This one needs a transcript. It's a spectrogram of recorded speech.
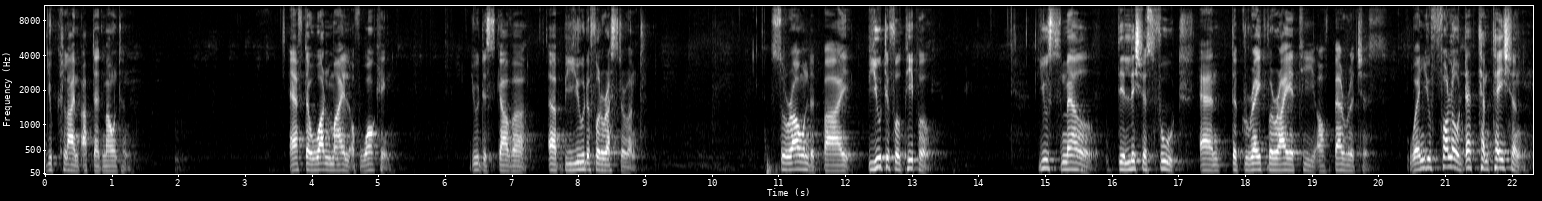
you climb up that mountain. After one mile of walking, you discover a beautiful restaurant surrounded by beautiful people. You smell delicious food and the great variety of beverages. When you follow that temptation,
